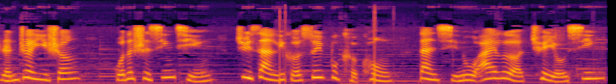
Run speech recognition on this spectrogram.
人这一生，活的是心情。聚散离合虽不可控。但喜怒哀乐却由心。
